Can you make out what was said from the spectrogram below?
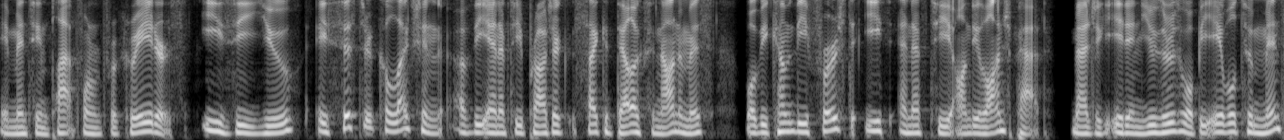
a minting platform for creators. EZU, a sister collection of the NFT project Psychedelics Anonymous, will become the first ETH NFT on the Launchpad. Magic Eden users will be able to mint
